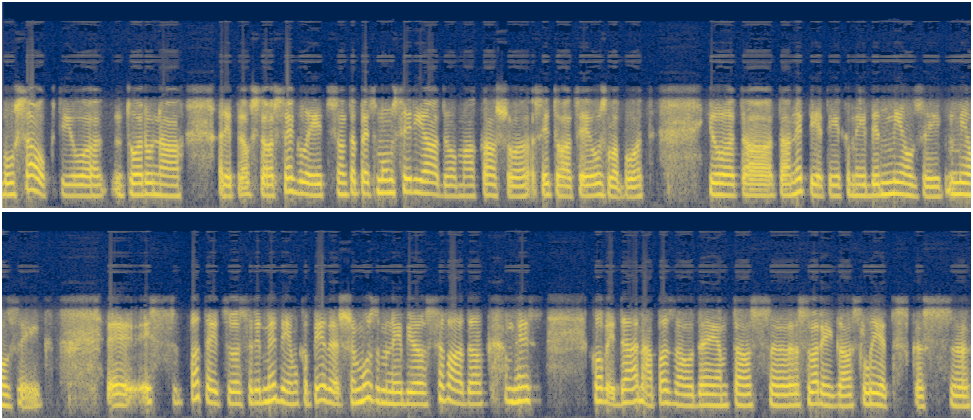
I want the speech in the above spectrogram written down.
būs augti, jo to runā arī profesors Eglītis. Tāpēc mums ir jādomā, kā šo situāciju uzlabot, jo tā, tā nepietiekamība ir milzīga. milzīga. E, es pateicos arī medijiem, ka pievēršam uzmanību, jo savādāk mēs Covid dēnā pazaudējam tās uh, svarīgās lietas, kas, uh,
